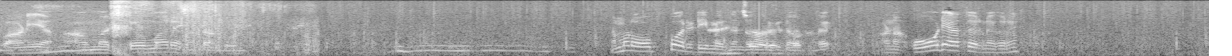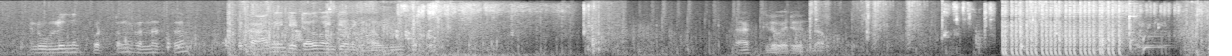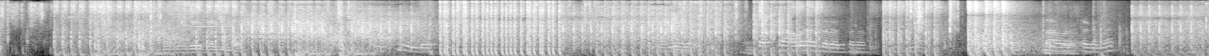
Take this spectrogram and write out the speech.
പണിയ. ആ മറ്റവന്മാരെ കണ്ടാന്ന് തോന്നുന്നു. നമ്മുടെ ഒപ്പം ഒരു ടീം വരുന്നുണ്ട് ഒരു ഉണ്ട്. ആണോ? ഓടി അകത്ത് വരണേ സാറേ എന്റെ ഉള്ളിൽ നിന്ന് പെട്ടെന്ന് കണ്ണെടുത്ത് കാമേണ്ടിട്ട് അത് മൈൻഡ് ചെയ്യാൻ നിൽക്കണ്ട. ഉള്ളിൽ ബാക്കിൽ വരുമല്ലോ എന്തൊരു കണ്ണുണ്ടോ എന്താ എന്താ എന്താ അവിടെ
